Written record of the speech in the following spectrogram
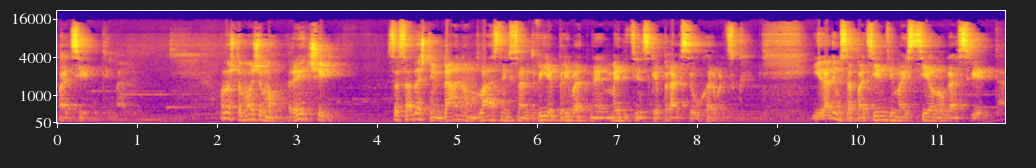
pacijentima. Ono što možemo reći, sa sadašnjim danom vlasnik sam dvije privatne medicinske prakse u Hrvatskoj. I radim sa pacijentima iz cijeloga svijeta.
